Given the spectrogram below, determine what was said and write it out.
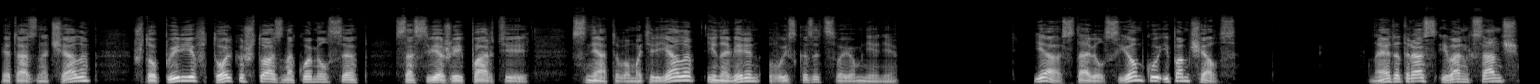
Это означало, что Пырьев только что ознакомился со свежей партией снятого материала и намерен высказать свое мнение. Я оставил съемку и помчался. На этот раз Иван Александрович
